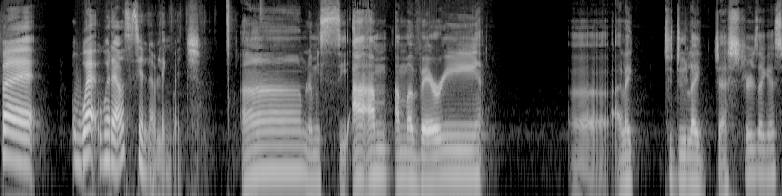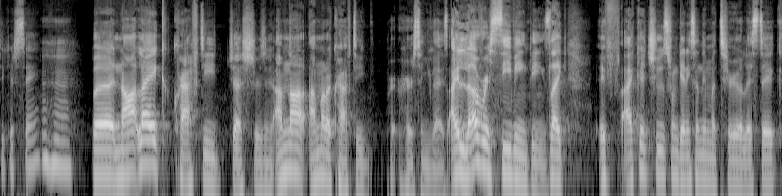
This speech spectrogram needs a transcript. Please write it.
but what what else is your love language? Um, let me see. I, I'm I'm a very uh I like to do like gestures, I guess you could say. But not like crafty gestures. I'm not I'm not a crafty person, you guys. I love receiving things. Like if I could choose from getting something materialistic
